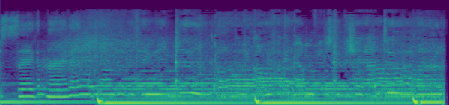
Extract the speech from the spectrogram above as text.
Just say goodnight and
